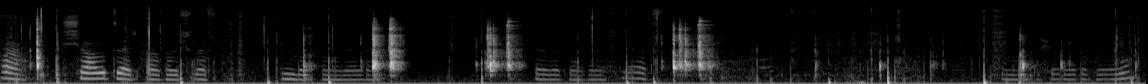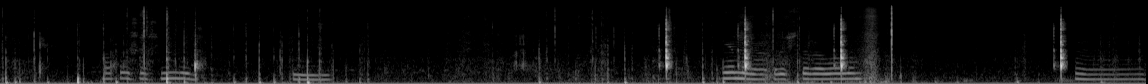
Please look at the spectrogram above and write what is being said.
Ha, şalter arkadaşlar. Şimdi aklıma geldi. Evet arkadaşlar. Bunu dışarıya da koyalım. Arkadaşlar şimdi e, hemen arkadaşlar alalım. Hmm.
